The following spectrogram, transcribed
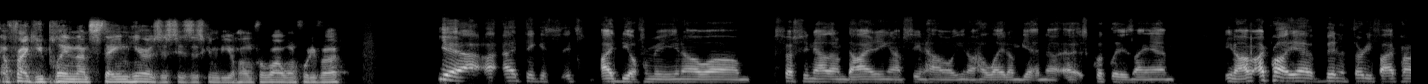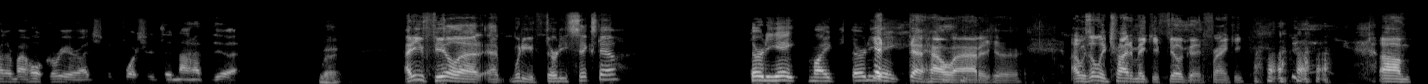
Now, Frank, you planning on staying here? Is this is this going to be your home for a while? 145. Yeah, I, I, think it's it's ideal for me. You know, um, especially now that I'm dieting and I'm seeing how you know how light I'm getting uh, as quickly as I am. You know, I, I, probably have been a 35 pounder my whole career. I just been fortunate to not have to do it. Right. How do you feel at, at what are you 36 now? 38, Mike. 38. Get the hell out of here. I was only trying to make you feel good, Frankie. um,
